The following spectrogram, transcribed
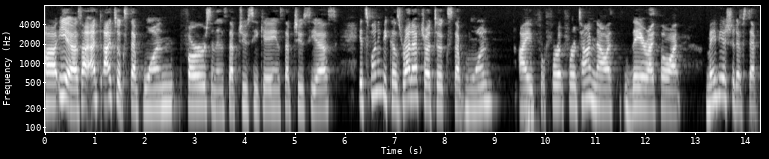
Uh, yes, I, I, I, took step one first and then step two CK and step two CS. It's funny because right after I took step one, I, mm-hmm. for, for, for a time now I, there, I thought maybe I should have step,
